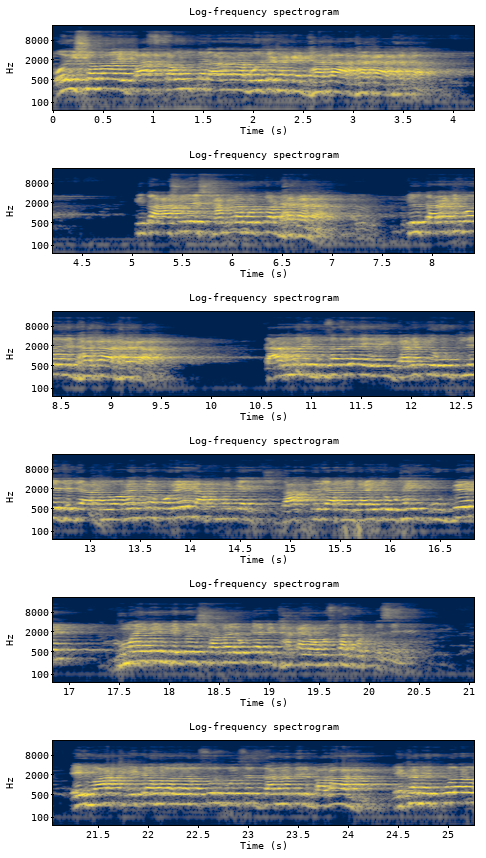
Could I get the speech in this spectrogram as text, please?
ওই সময় বাস কাউন্টার আলাদা বলতে থাকে, ঢাকা ঢাকা ঢাকা। কিন্তু আসলে সামনাগরটা ঢাকা না। কিন্তু তারা কি বলে যে ঢাকা ঢাকা? তার মানে বোঝা যায় ওই গাড়িতে উঠলে যদি আপনি অপেক্ষা করেন, আপনাকে রাত্রে আপনি গাড়িতে উঠাই উঠবেন, ঘুমাইবেন, দেখবেন সকালে উঠে আপনি ঢাকায় অবস্থান করতেছেন। এই মাঠ এটা হলো আল্লাহ রসুল বলছেন জান্নাতের বাগান। এখানে ও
